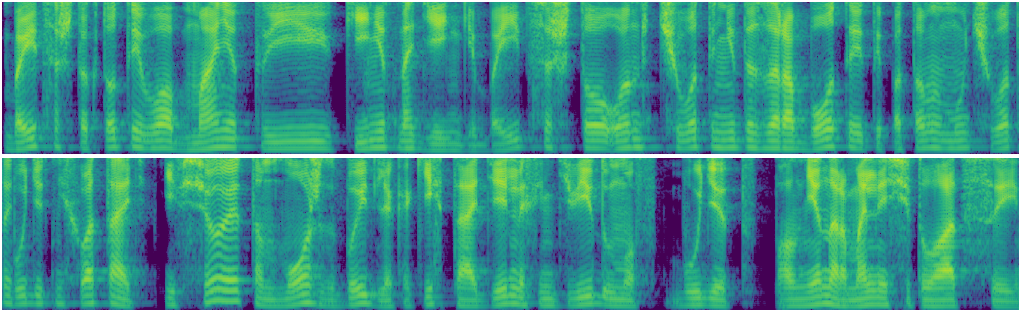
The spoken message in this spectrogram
боится, что кто-то его обманет и кинет на деньги, боится, что он чего-то недозаработает и потом ему чего-то будет не хватать. И все это может быть для каких-то отдельных индивидуумов будет вполне нормальной ситуацией,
